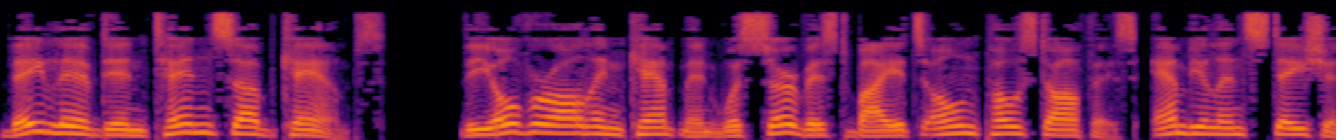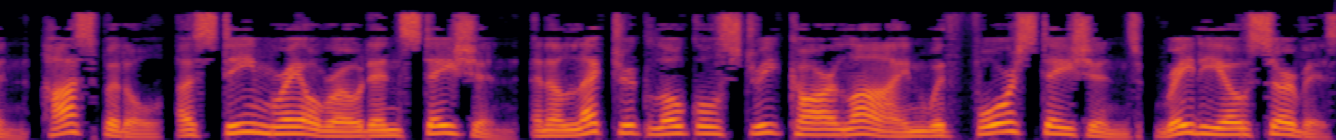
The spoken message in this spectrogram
They lived in ten sub-camps. The overall encampment was serviced by its own post office, ambulance station, hospital, a steam railroad and station, an electric local streetcar line with four stations, radio service,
